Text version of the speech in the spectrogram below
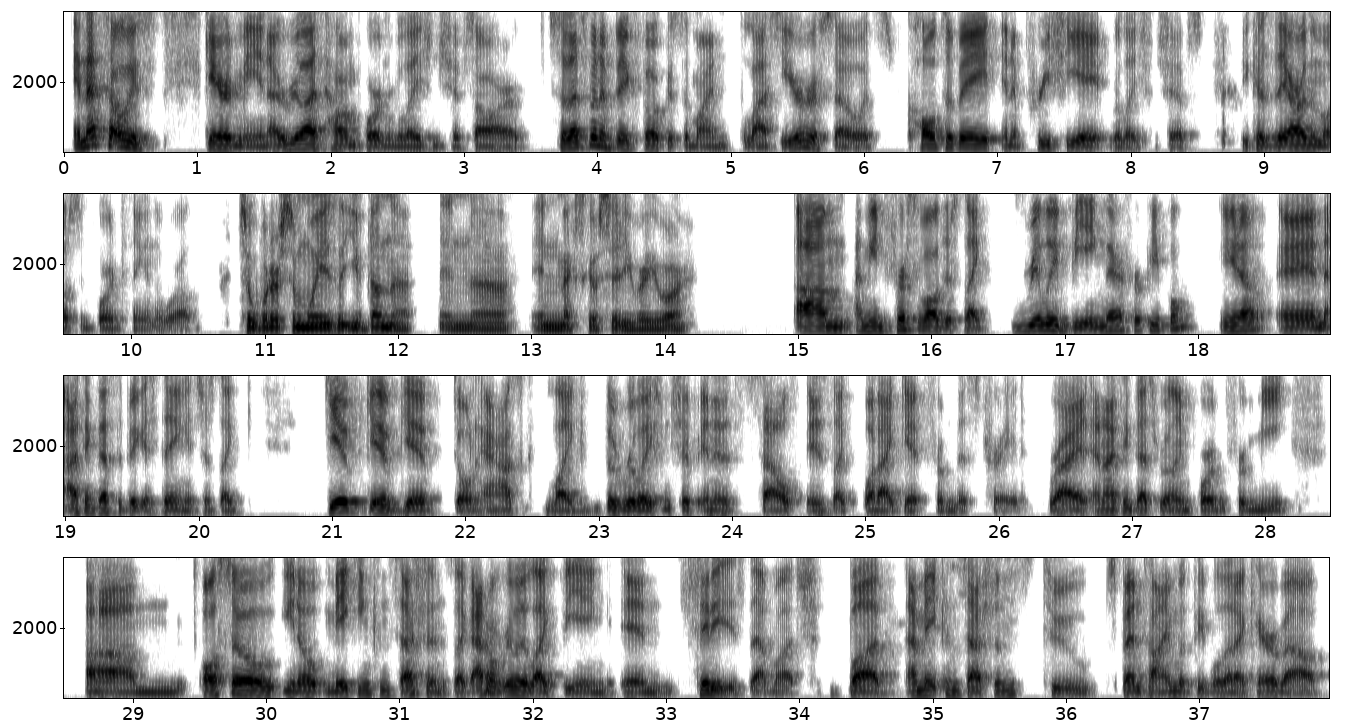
And that's always scared me and i realized how important relationships are. So that's been a big focus of mine the last year or so. It's cultivate and appreciate relationships because they are the most important thing in the world. So what are some ways that you've done that in uh in mexico city where you are? Um i mean first of all just like really being there for people you know? And i think that's the biggest thing. It's just like give, give, give, don't ask. Like the relationship in itself is like what I get from this trade. Right. And I think that's really important for me um also you know making concessions like i don't really like being in cities that much but i make concessions to spend time with people that i care about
